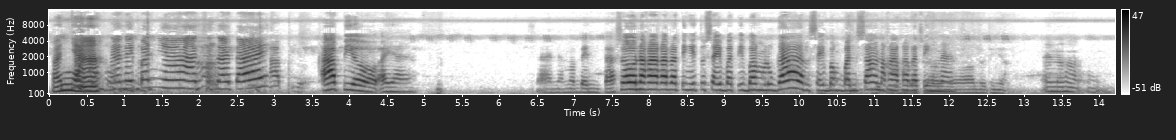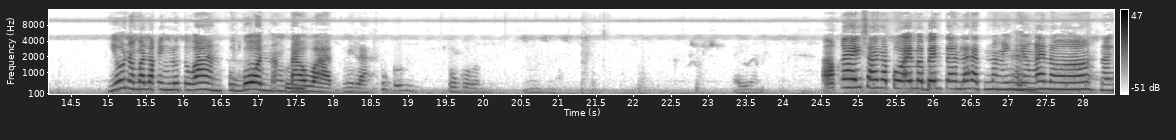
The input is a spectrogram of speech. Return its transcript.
Panya. Nanay Panya at si tatay? Apio. Apio, ayan. Sana mabenta. So, nakakarating ito sa iba't ibang lugar, sa ibang bansa, nakakarating na. Ano ha? Yun ang malaking lutuan. Pugon ang tawag nila. Pugon. Mhm. Ayan. Okay, sana po ay mabenta ang lahat ng inyong ano, ng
